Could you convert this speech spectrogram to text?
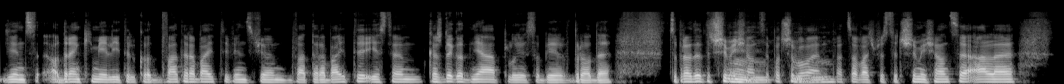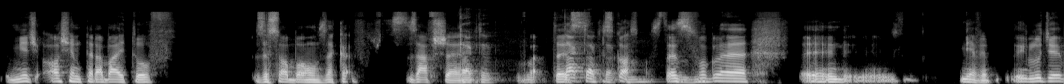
więc od ręki mieli tylko 2 terabajty, więc wziąłem 2 terabajty. Jestem każdego dnia pluję sobie w brodę. Co prawda te 3 Mhm. miesiące potrzebowałem Mhm. pracować przez te 3 miesiące, ale mieć 8 terabajtów ze sobą za, zawsze. Tak, tak. To jest, Tak, tak, to jest tak. kosmos. To jest w ogóle. Nie wiem, ludzie,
